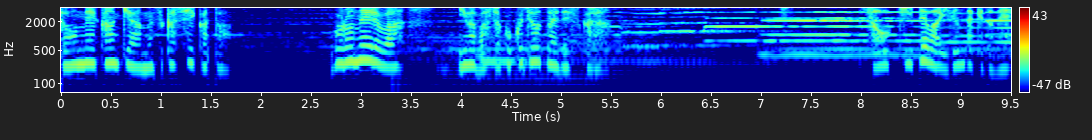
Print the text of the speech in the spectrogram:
同盟関係は難しいかと。ゴロネールはいわば鎖国状態ですから。そう聞いてはいるんだけどね。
